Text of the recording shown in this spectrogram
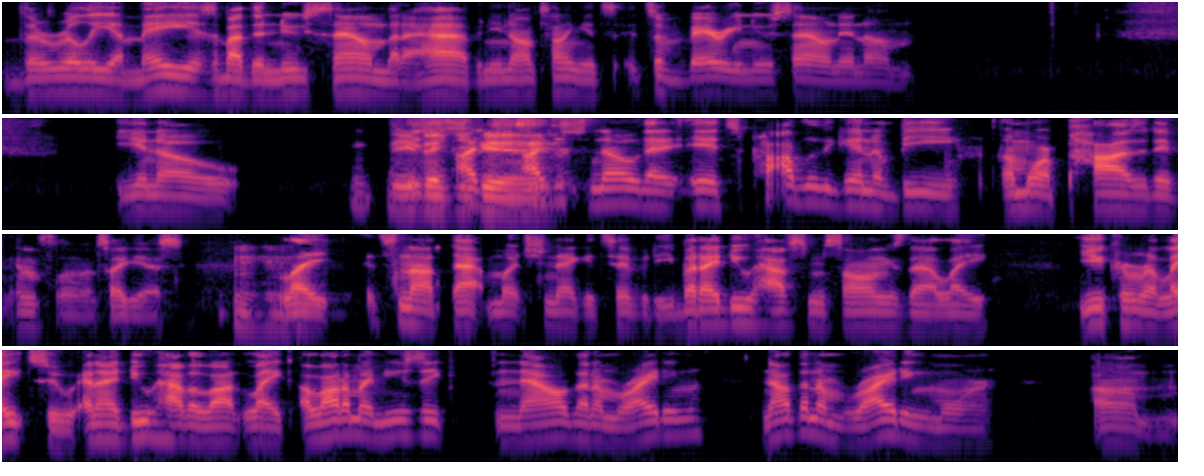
they're really amazed about the new sound that I have. And you know, I'm telling you it's it's a very new sound and um you know, Do you think you I, could? I just know that it's probably gonna be a more positive influence, I guess Mhm. like it's not that much negativity but i do have some songs that like you can relate to and i do have a lot like a lot of my music now that i'm writing now that i'm writing more um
